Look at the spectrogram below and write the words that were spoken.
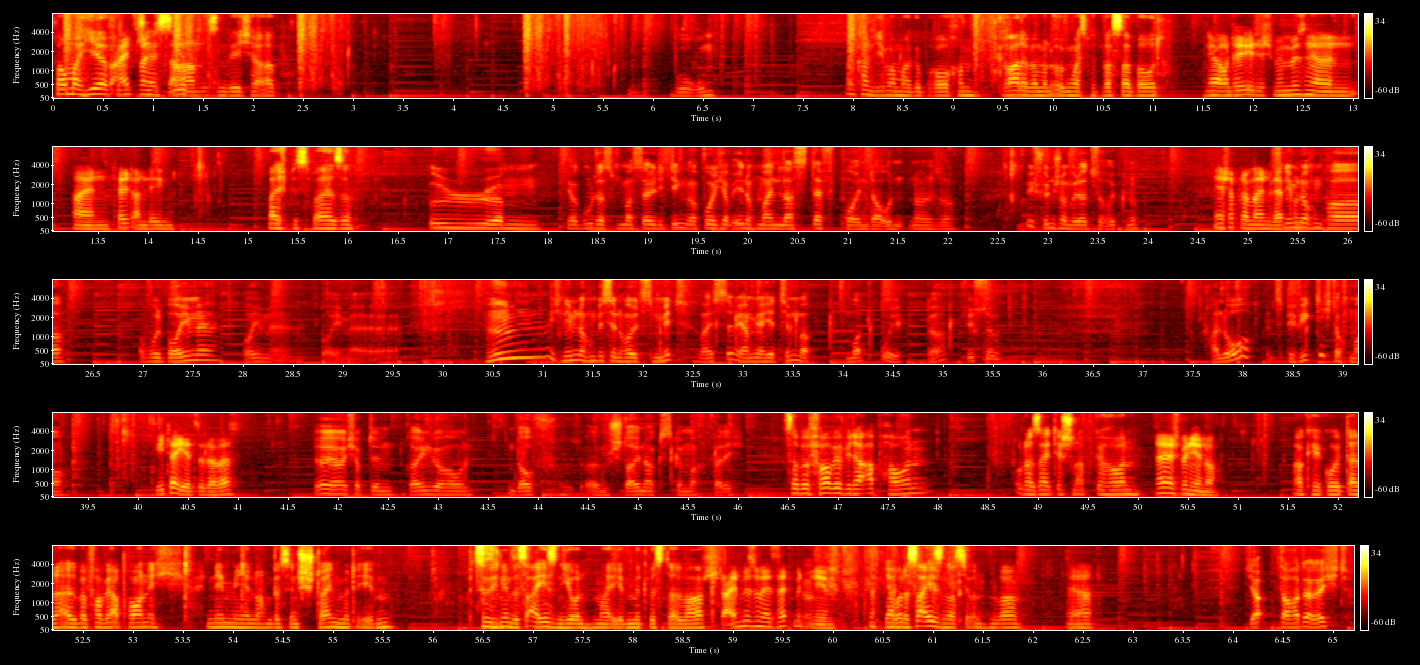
Bau mal hier für den 21 scheiß Samen. Seelosen welche ab. Worum? Man kann die immer mal gebrauchen. Gerade wenn man irgendwas mit Wasser baut. Ja, unterirdisch. Wir müssen ja ein, ein Feld anlegen. Beispielsweise. Ähm, ja gut, dass Marcel die Dinge, obwohl ich habe eh noch meinen Last Death Point da unten, also. Ich finde schon wieder zurück, ne? Ja, ich hab da meinen Ich Werk. nehme noch ein paar, obwohl Bäume, Bäume, Bäume. Hm, ich nehme noch ein bisschen Holz mit, weißt du? Wir haben ja hier Timber Mod. Ui, ja, siehst du? Hallo? Jetzt beweg dich doch mal. Geht er jetzt oder was? Ja, ja, ich habe den reingehauen und auf ähm, Steinachs gemacht, fertig. So, bevor wir wieder abhauen. Oder seid ihr schon abgehauen? Ja, ich bin hier noch. Okay, gut. Dann, also bevor wir abhauen, ich nehme mir noch ein bisschen Stein mit eben. Beziehungsweise ich nehme das Eisen hier unten mal eben mit, bis da lag. Stein müssen wir jetzt nicht mitnehmen. Ja, aber das Eisen, was hier unten war. Ja. Ja, da hat er recht.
